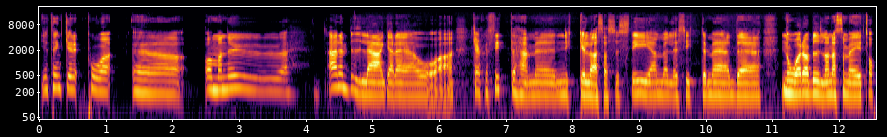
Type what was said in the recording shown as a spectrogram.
jag tänker på eh, om man nu är en bilägare och kanske sitter här med nyckellösa system eller sitter med eh, några av bilarna som är i topp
